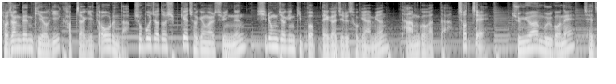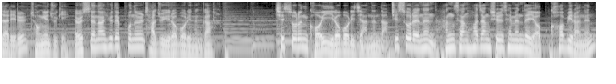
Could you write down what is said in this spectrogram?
저장된 기억이 갑자기 떠오른다. 초보자도 쉽게 적용할 수 있는 실용적인 기법 네 가지를 소개하면 다음과 같다. 첫째, 중요한 물건의 제자리를 정해주기. 열쇠나 휴대폰을 자주 잃어버리는가? 칫솔은 거의 잃어버리지 않는다. 칫솔에는 항상 화장실 세면대 옆 컵이라는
